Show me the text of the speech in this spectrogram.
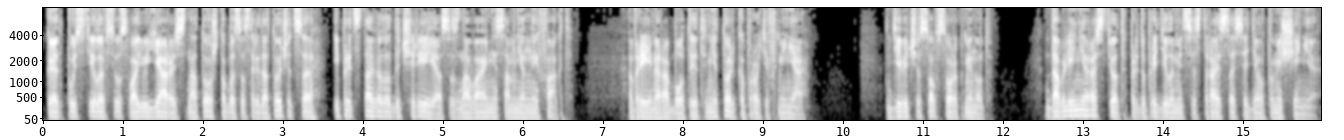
Кэт пустила всю свою ярость на то, чтобы сосредоточиться, и представила дочерей, осознавая несомненный факт. Время работает не только против меня. Девять часов сорок минут. «Давление растет», — предупредила медсестра из соседнего помещения.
